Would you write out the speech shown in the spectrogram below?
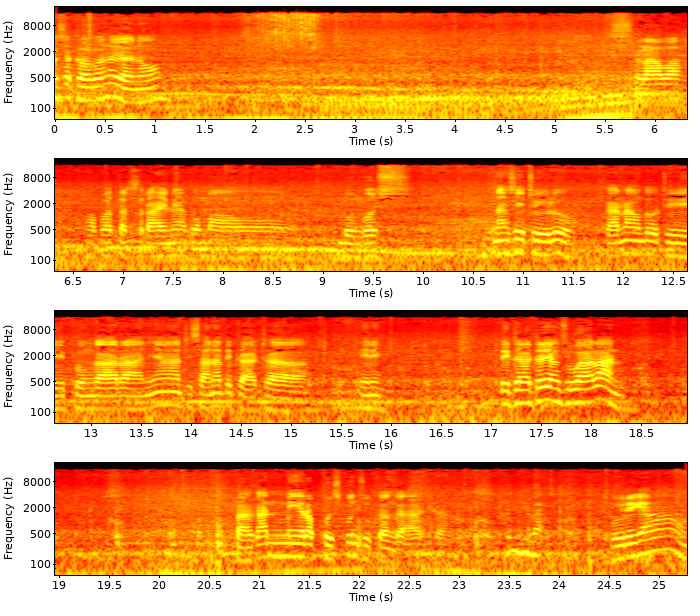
bungkus sego kono ya no. Selawah apa terserah ini aku mau bungkus nasi dulu. Karena untuk di bongkarannya di sana tidak ada ini. Tidak ada yang jualan. Bahkan mie rebus pun juga nggak ada. Buri kayak mau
